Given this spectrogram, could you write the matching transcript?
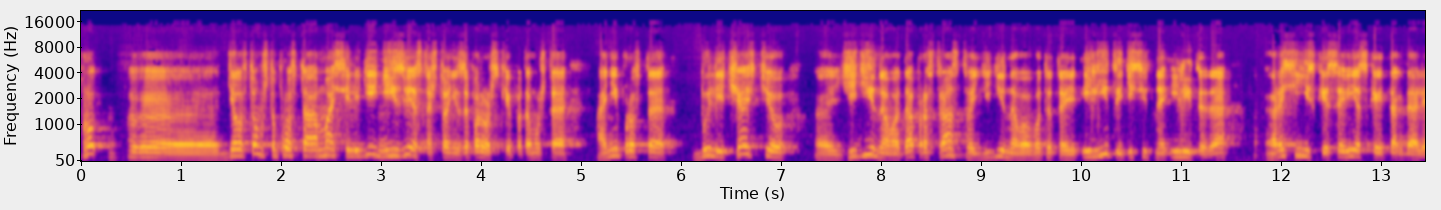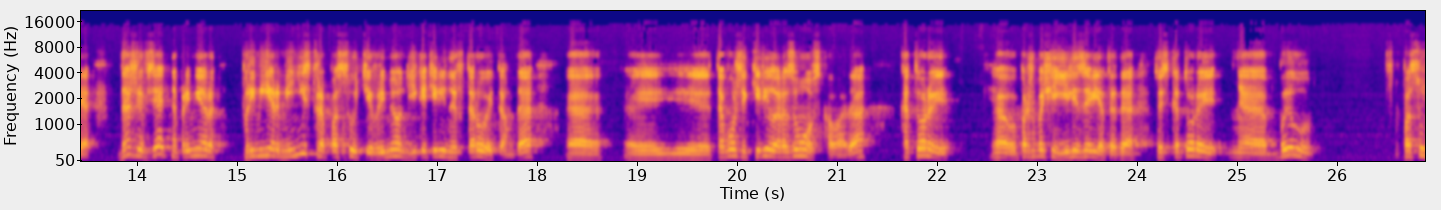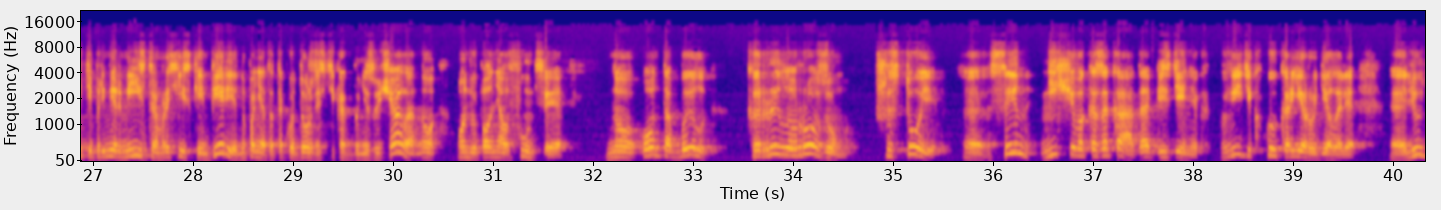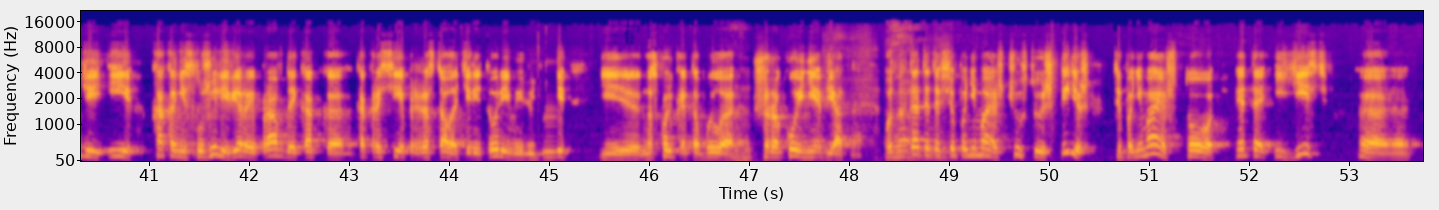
про, э, дело в том, что просто о массе людей неизвестно, что они запорожские, потому что они просто были частью э, единого да, пространства, единого вот этой элиты, действительно элиты, да, российской, советской и так далее. Даже взять, например, премьер-министра, по сути, времен Екатерины II, там, да, э, э, того же Кирилла Разумовского, да, который, э, прошу прощения, Елизаветы, да, то есть который э, был по сути, премьер-министром Российской империи, ну, понятно, такой должности как бы не звучало, но он выполнял функции, но он-то был Крыло Розум, шестой э, сын нищего казака, да, без денег. Вы видите, какую карьеру делали э, люди и как они служили верой и правдой, как, э, как Россия прирастала территориями, людьми, и насколько это было широко и необъятно. Вот да. когда ты это все понимаешь, чувствуешь, видишь, ты понимаешь, что это и есть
